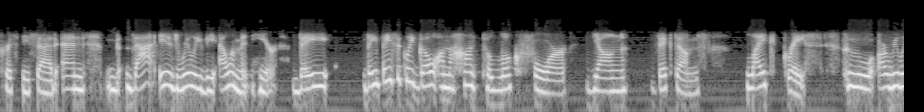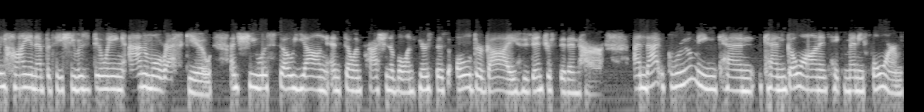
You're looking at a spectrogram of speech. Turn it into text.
Christy said. And th- that is really the element here. They they basically go on the hunt to look for young victims like Grace who are really high in empathy. She was doing animal rescue and she was so young and so impressionable. And here's this older guy who's interested in her. And that grooming can, can go on and take many forms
